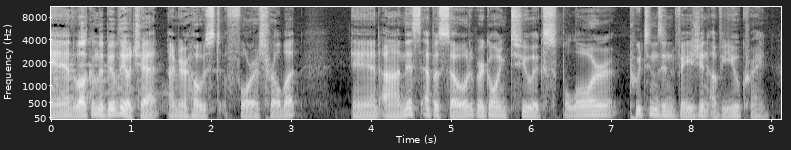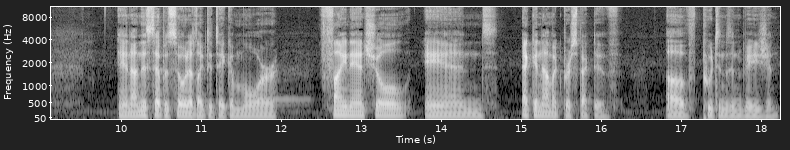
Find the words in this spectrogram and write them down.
and welcome to BiblioChat. I'm your host, Forrest Hurlbut. And on this episode, we're going to explore Putin's invasion of Ukraine. And on this episode, I'd like to take a more financial and economic perspective of Putin's invasion.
